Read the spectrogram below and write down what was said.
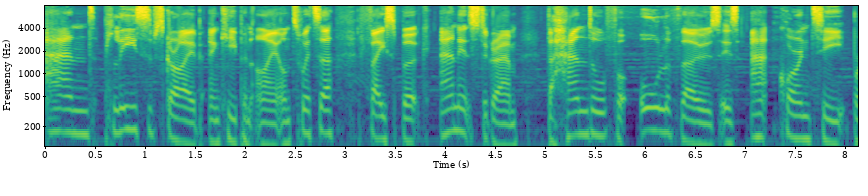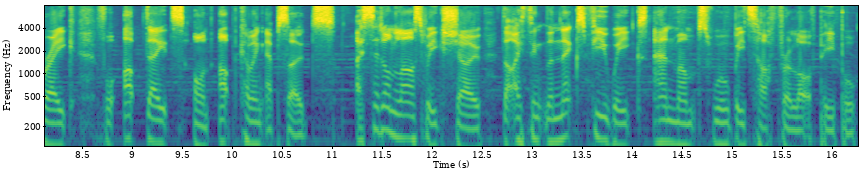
And please subscribe and keep an eye on Twitter, Facebook, and Instagram. The handle for all of those is at QuaranTea Break for updates on upcoming episodes. I said on last week's show that I think the next few weeks and months will be tough for a lot of people,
